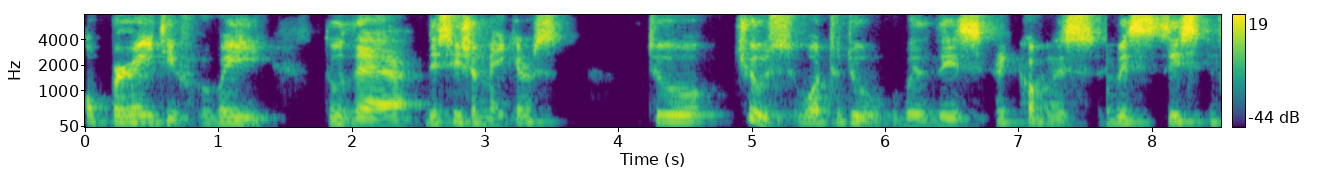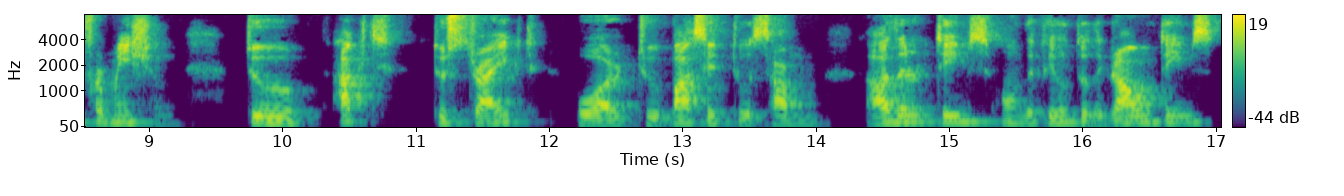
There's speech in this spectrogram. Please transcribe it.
operative way to the decision makers to choose what to do with this recognize with this information to act to strike or to pass it to some other teams on the field to the ground teams.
